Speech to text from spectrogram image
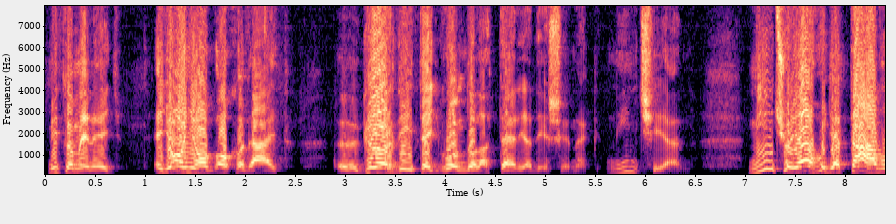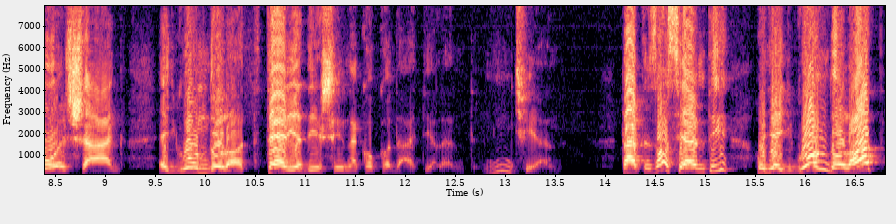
mit tudom én egy, egy anyag akadályt gördít egy gondolat terjedésének, nincs ilyen. Nincs olyan hogy a távolság egy gondolat terjedésének akadályt jelent, nincs ilyen. Tehát ez azt jelenti hogy egy gondolat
